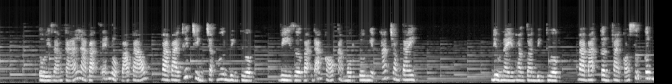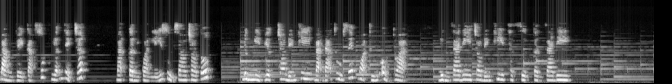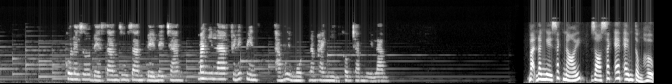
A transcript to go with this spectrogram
Tôi dám cá là bạn sẽ nộp báo cáo và bài thuyết trình chậm hơn bình thường, vì giờ bạn đã có cả một cơ nghiệp khác trong tay. Điều này hoàn toàn bình thường và bạn cần phải có sự cân bằng về cảm xúc lẫn thể chất. Bạn cần quản lý rủi ro cho tốt Đừng nghỉ việc cho đến khi bạn đã thu xếp mọi thứ ổn thỏa. Đừng ra đi cho đến khi thật sự cần ra đi. Colegio de San Juan de Lechan, Manila, Philippines, tháng 11 năm 2015 Bạn đang nghe sách nói do sách FM tổng hợp.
